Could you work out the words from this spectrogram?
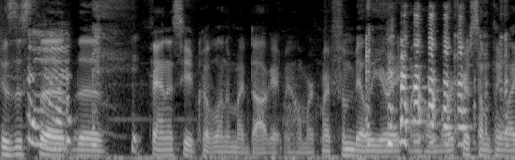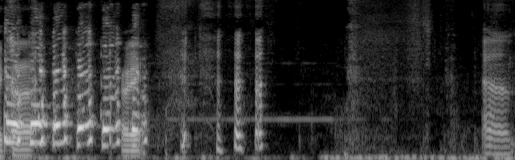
Is this the the fantasy equivalent of my dog ate my homework? My familiar ate my homework or something like that? Right? Um,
